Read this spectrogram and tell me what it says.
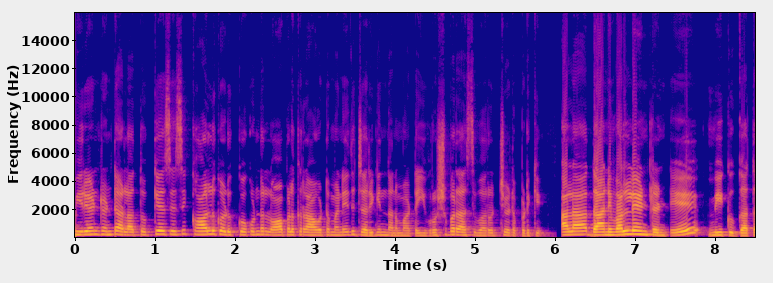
మీరేంటంటే అలా తొక్కేసేసి కాళ్ళు కడుక్కోకుండా లోపలికి రావటం అనేది జరిగిందనమాట ఈ వృషభ రాశి వారు వచ్చేటప్పటికి. అలా దానివల్ల ఏంటంటే మీకు గత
